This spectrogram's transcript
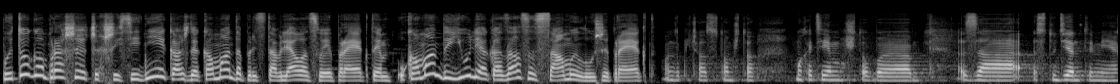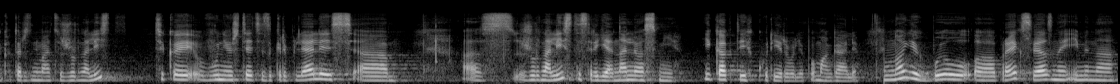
По итогам прошедших шести дней каждая команда представляла свои проекты. У команды Юли оказался самый лучший проект. Он заключался в том, что мы хотим, чтобы за студентами, которые занимаются журналистикой, практикой в университете закреплялись а, а, журналисты с регионального СМИ и как-то их курировали, помогали. У многих был а, проект, связанный именно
